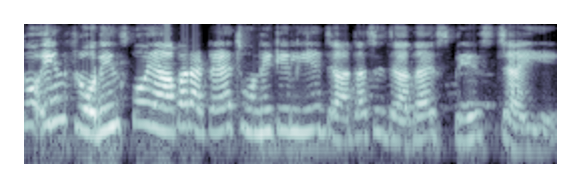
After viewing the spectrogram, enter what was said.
तो इन फ्लोरिन्स को यहाँ पर अटैच होने के लिए ज़्यादा से ज़्यादा स्पेस चाहिए,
